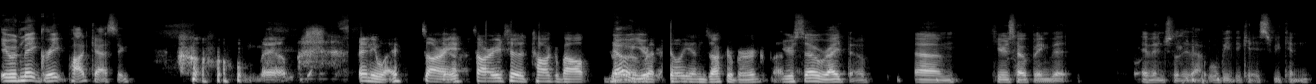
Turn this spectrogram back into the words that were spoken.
it would make great podcasting. man. Anyway, sorry, yeah. sorry to talk about the no, you're, reptilian Zuckerberg. But. You're so right, though. Um, here's hoping that eventually that will be the case. We can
